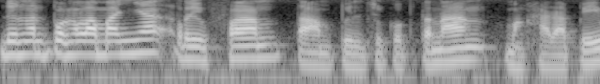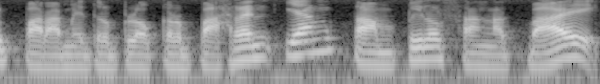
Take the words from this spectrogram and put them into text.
Dengan pengalamannya, Rifan tampil cukup tenang menghadapi para middle blocker Bahrain yang tampil sangat baik.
